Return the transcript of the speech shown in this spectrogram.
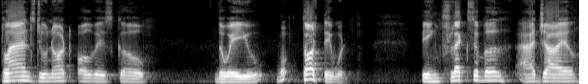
Plans do not always go the way you thought they would. Being flexible, agile,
